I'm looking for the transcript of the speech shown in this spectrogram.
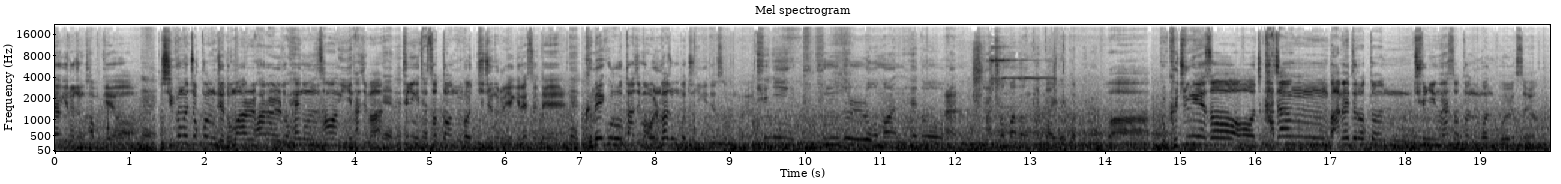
이야기로 좀 가볼게요. 네. 지금은 조금 이제 노말화를 또 해놓은 상황이긴 하지만 네네. 튜닝이 됐었던 것 기준으로 얘기를 했을 때 네. 금액으로 따지면 얼마 정도 튜닝이 됐었던 거예요? 튜닝 부품들로만 해도 네. 한 4천만 원 가까이 될 겁니다. 와. 그럼 그 중에서 어, 가장 마음에 들었던 튜닝을 했었던 건 뭐였어요?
